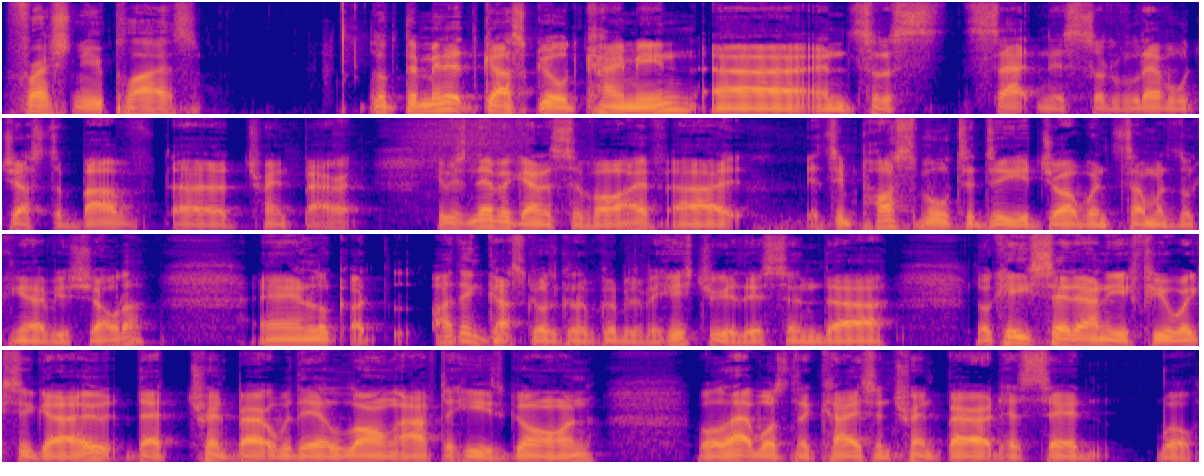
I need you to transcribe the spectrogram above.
fresh new players. Look, the minute Gus Gould came in uh, and sort of sat in this sort of level just above uh, Trent Barrett, he was never going to survive. It's impossible to do your job when someone's looking over your shoulder. And look, I, I think Gus Gould's got a, got a bit of a history of this. And uh, look, he said only a few weeks ago that Trent Barrett be there long after he's gone. Well, that wasn't the case. And Trent Barrett has said, well,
